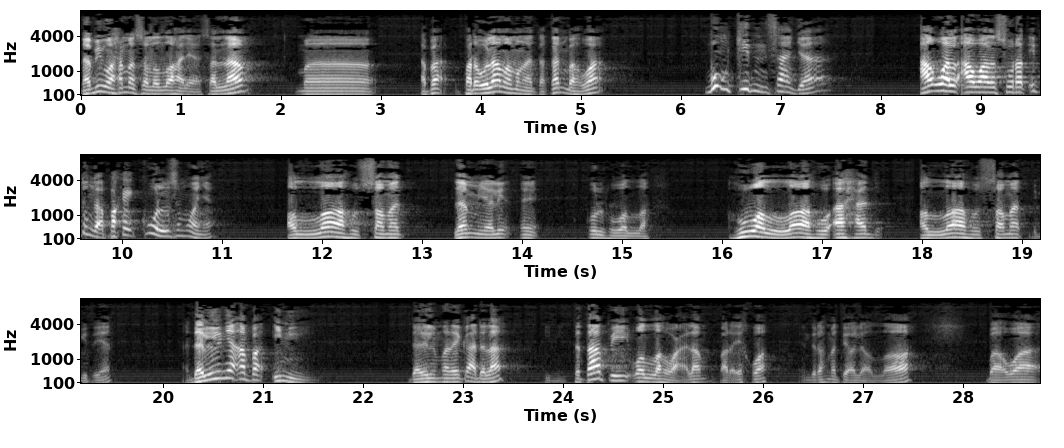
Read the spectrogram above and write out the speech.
Nabi Muhammad sallallahu alaihi wasallam apa para ulama mengatakan bahwa mungkin saja awal-awal surat itu nggak pakai kul semuanya. Allahus samad lam yalid eh kul huwallah. Huwallahu ahad. Allahu samad. Begitu ya. Nah, dalilnya apa? Ini. Dalil mereka adalah ini. Tetapi wallahu alam para ikhwah yang dirahmati oleh Allah bahwa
